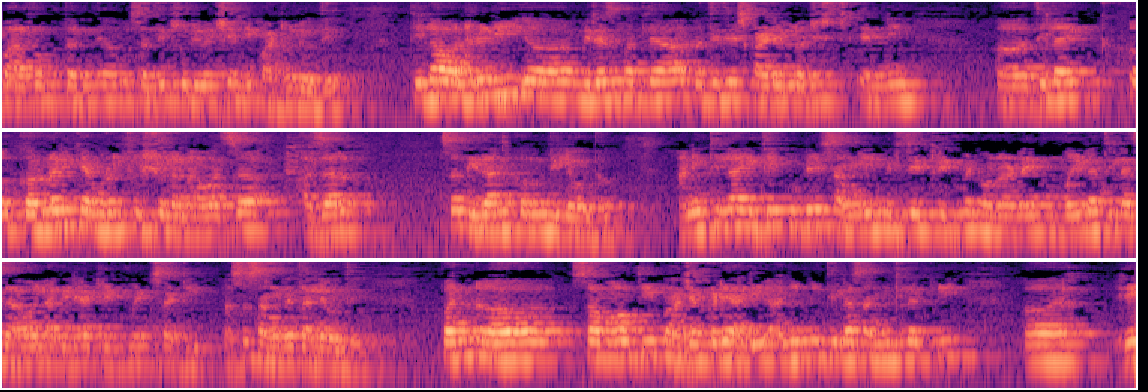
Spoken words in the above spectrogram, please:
बालरोगतज्ञ बालरोग संदीप सूर्यवंशी यांनी पाठवले होते. तिला ऑलरेडी मिरजमधल्या प्रतिदेश कार्डिओलॉजिस्ट यांनी तिला एक कर्नरी कॅमरल फिशोला नावाचं आजारचं निदान करून दिलं होतं. आणि तिला इथे कुठे सांगली मिरजे ट्रीटमेंट होणार नाही मुंबईला तिला जावं लागेल या ट्रीटमेंटसाठी असं सांगण्यात आले होते. पण समाव ती माझ्याकडे आली आणि मी तिला सांगितलं की हे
